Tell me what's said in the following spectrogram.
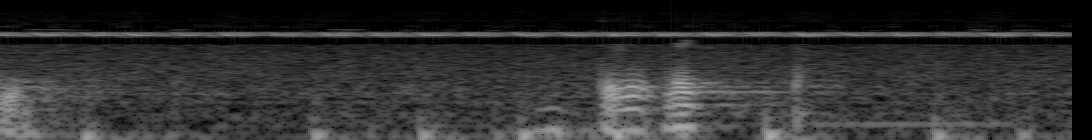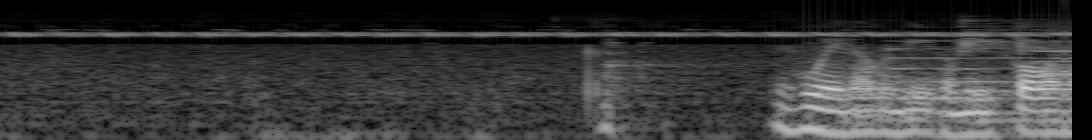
กินแต่เล็กห้วยเราวันนี้ก็มีก้อน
